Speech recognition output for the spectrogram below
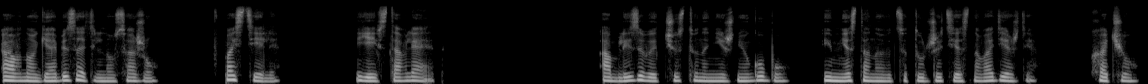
А в ноги обязательно усажу. В постели. Ей вставляет облизывает чувственно нижнюю губу, и мне становится тут же тесно в одежде. Хочу.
